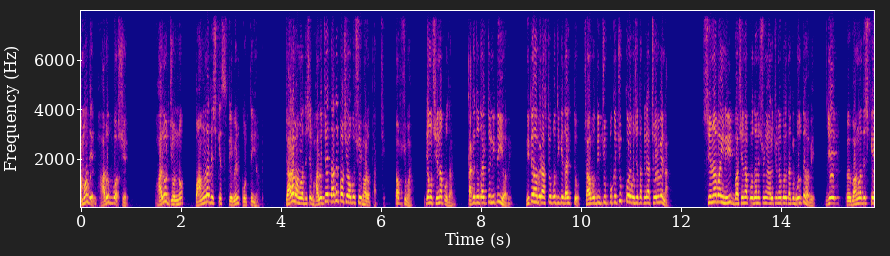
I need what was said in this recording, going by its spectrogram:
আমাদের ভারতবর্ষের ভালোর জন্য বাংলাদেশকে স্টেবল করতেই হবে। যারা বাংলাদেশের ভালো চায়, তাদের পাশে অবশ্যই ভারত থাকছে সবসময়। যেমন সেনাপ্রধান, তাকে তো দায়িত্ব নিতেই হবে। নিতে হবে রাষ্ট্রপতিকে দায়িত্ব। শাহাবুদ্দিন চুপ্পুকে চুপ করে বসে থাকলে আর চলবে না। সেনাবাহিনীর বা সেনা প্রধানের সঙ্গে আলোচনা করে তাকে বলতে হবে যে বাংলাদেশকে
